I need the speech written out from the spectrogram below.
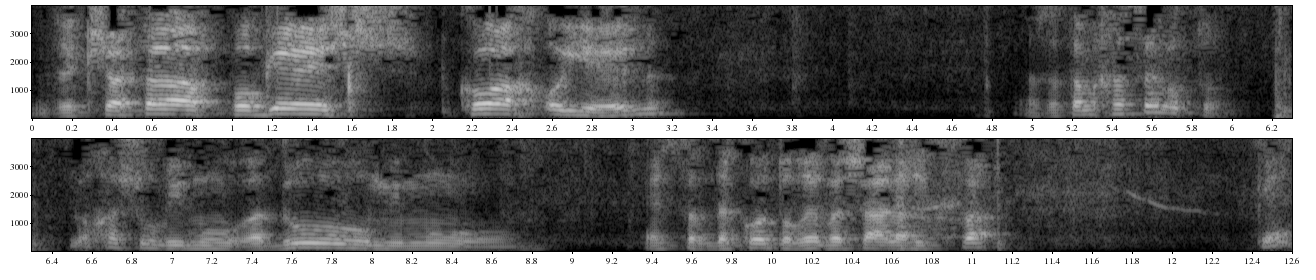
וכשאתה פוגש כוח עוין, אז אתה מחסל אותו. לא חשוב אם הוא רדום, אם הוא עשר דקות או רבע שעה על הרצפה. כן.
